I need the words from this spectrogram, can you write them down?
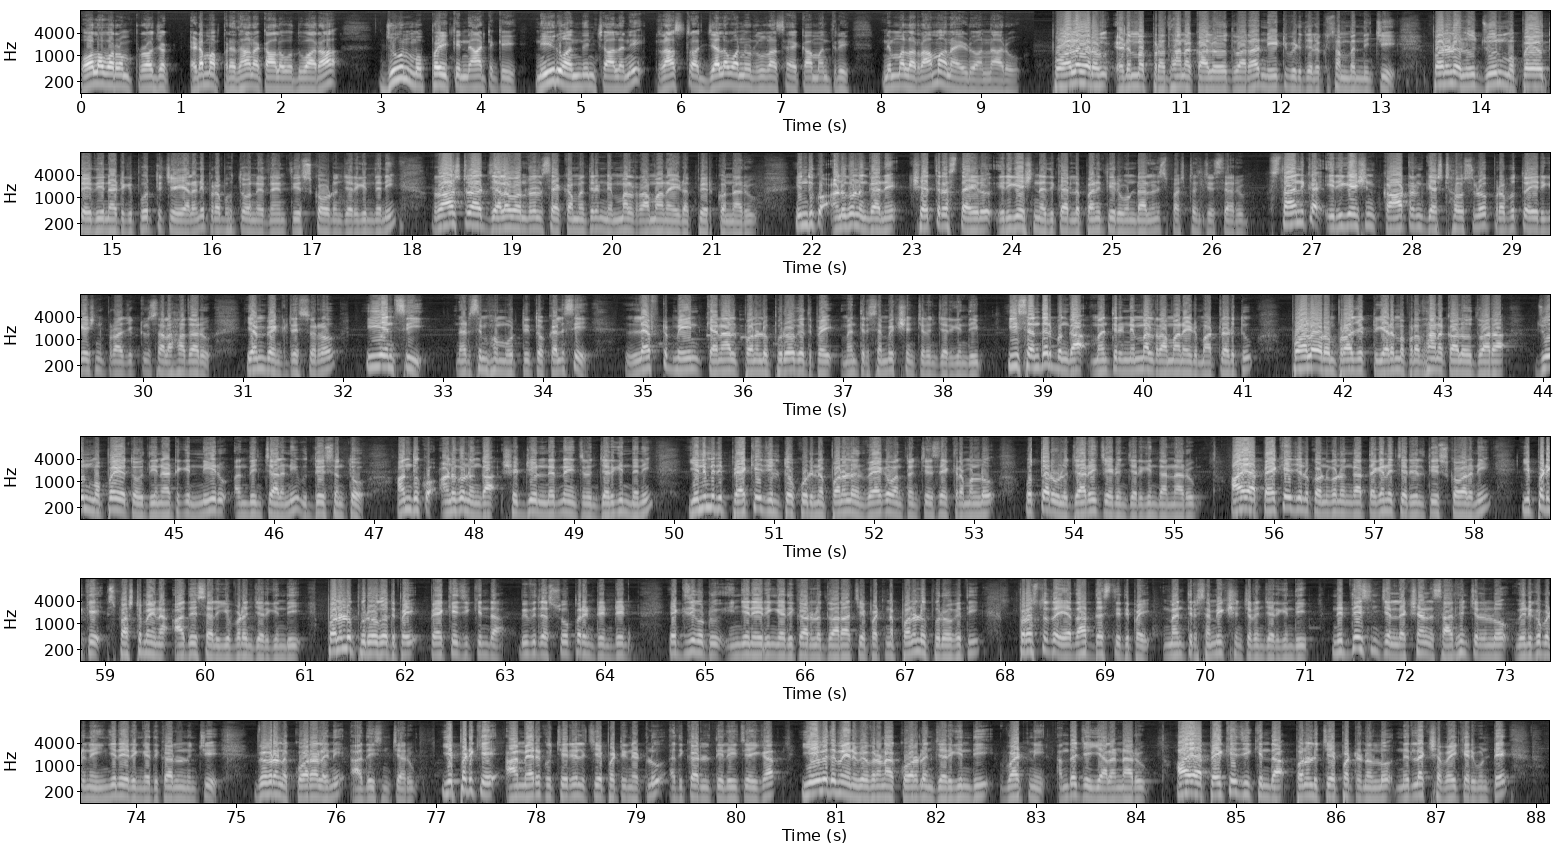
పోలవరం ప్రాజెక్ట్ ఎడమ ప్రధాన కాలువ ద్వారా జూన్ ముప్పైకి నాటికి నీరు అందించాలని రాష్ట్ర జలవనరుల శాఖ మంత్రి నిమ్మల రామానాయుడు అన్నారు. పోలవరం ఎడమ ప్రధాన కాలువ ద్వారా నీటి విడుదలకు సంబంధించి పనులను జూన్ ముప్పైవ తేదీ నాటికి పూర్తి చేయాలని ప్రభుత్వం నిర్ణయం తీసుకోవడం జరిగిందని రాష్ట్ర జలవనరుల శాఖ మంత్రి నిమ్మల రామానాయుడు పేర్కొన్నారు. ఇందుకు అనుగుణంగానే క్షేత్రస్థాయిలో ఇరిగేషన్ అధికారుల పనితీరు ఉండాలని స్పష్టం చేశారు. స్థానిక ఇరిగేషన్ కాటన్ గెస్ట్ హౌస్లో ప్రభుత్వ ఇరిగేషన్ ప్రాజెక్టుల సలహాదారు ఎం వెంకటేశ్వరరావు ఈఎన్సీ నరసింహమూర్తితో కలిసి లెఫ్ట్ మెయిన్ కెనాల్ పనుల పురోగతిపై మంత్రి సమీక్షించడం జరిగింది. ఈ సందర్భంగా మంత్రి నిమ్మల రామానాయుడు మాట్లాడుతూ పోలవరం ప్రాజెక్టు ఎడమ ప్రధాన కాలువ ద్వారా జూన్ ముప్పై తేదీ నాటికి నీరు అందించాలని ఉద్దేశంతో అందుకు అనుగుణంగా షెడ్యూల్ నిర్ణయించడం జరిగిందని ఎనిమిది ప్యాకేజీలతో కూడిన పనులను వేగవంతం చేసే క్రమంలో ఉత్తర్వులు జారీ చేయడం జరిగిందన్నారు. ఆయా ప్యాకేజీలకు అనుగుణంగా తగిన చర్యలు తీసుకోవాలని ఇప్పటికే స్పష్టమైన ఆదేశాలు ఇవ్వడం జరిగింది. పనుల పురోగతిపై ప్యాకేజీ కింద వివిధ సూపరింటెండెంట్ ఎగ్జిక్యూటివ్ ఇంజనీరింగ్ అధికారుల ద్వారా చేపట్టిన పనుల పురోగతి ప్రస్తుత యథార్థ స్థితిపై మంత్రి సమీక్షించడం జరిగింది. నిర్దేశించిన లక్ష్యాలను సాధించడంలో వెనుకబడిన ఇంజనీరింగ్ అధికారుల నుంచి వివరణ కోరాలని ఆదేశించారు. ఇప్పటికే ఆ మేరకు చర్యలు చేపట్టినట్లు అధికారులు తెలియచేయగా ఏ విధమైన వివరణ కోరడం జరిగింది వాటిని అందజేయాలన్నారు. ఆయా ప్యాకేజీ కింద పనులు చేపట్టడంలో నిర్లక్ష్య వైఖరి ఉంటే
